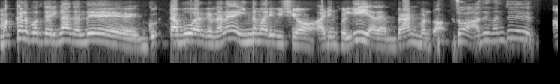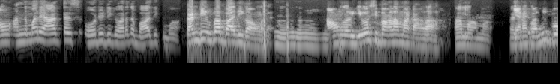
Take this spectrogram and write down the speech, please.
மக்களை பொறுத்த வரைக்கும் அது வந்து டபுவா இருக்கிறதுனால இந்த மாதிரி விஷயம் அப்படின்னு சொல்லி அதை பிராண்ட் பண்ணுவாங்க சோ அது வந்து அந்த மாதிரி ஆக்டர்ஸ் ஓடிடிக்கு வரத பாதிக்குமா? கண்டிப்பா பாதிக்கும் அவங்கள. அவங்க யோசிப்பாங்களா மாட்டாங்களா? ஆமா ஆமா. எனக்கு வந்து இப்போ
